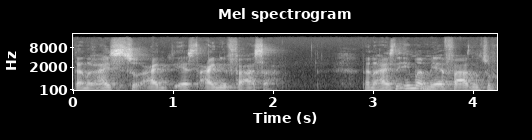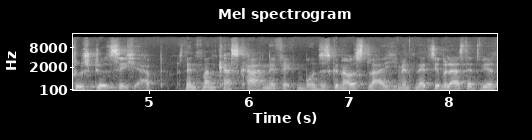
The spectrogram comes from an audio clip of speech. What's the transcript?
dann reißt so ein, erst eine Faser. Dann reißen immer mehr Fasern und zum Schluss stürze ich ab. Das nennt man Kaskadeneffekt. bei uns ist genau das Gleiche. Wenn das Netz überlastet wird,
